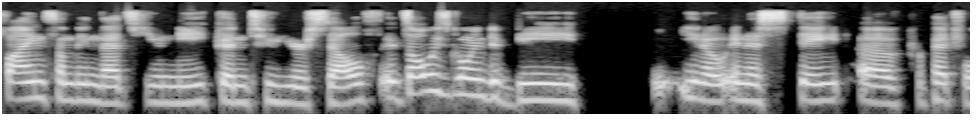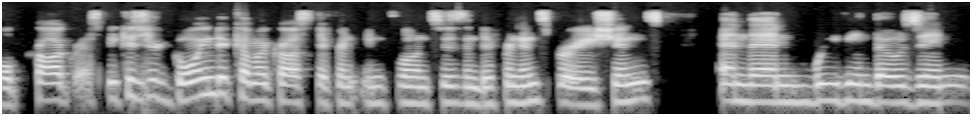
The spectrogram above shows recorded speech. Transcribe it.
find something that's unique unto yourself, it's always going to be you know in a state of perpetual progress because you're going to come across different influences and different inspirations and then weaving those in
